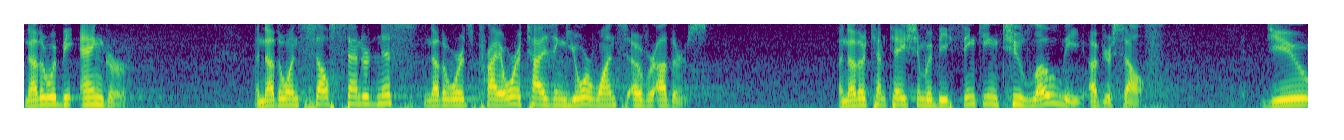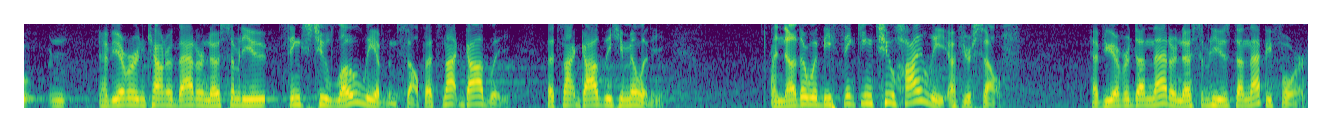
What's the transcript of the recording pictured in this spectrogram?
Another would be anger. Another one, self centeredness. In other words, prioritizing your wants over others. Another temptation would be thinking too lowly of yourself. Do you, have you ever encountered that or know somebody who thinks too lowly of themselves? That's not godly. That's not godly humility. Another would be thinking too highly of yourself. Have you ever done that or know somebody who's done that before?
